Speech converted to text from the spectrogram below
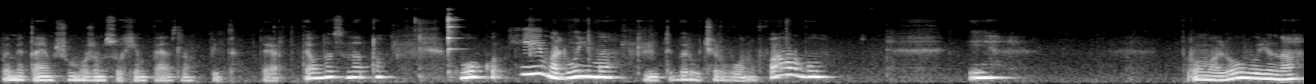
Пам'ятаємо, що можемо сухим пензлем підтерти, де у нас занадто око. І малюємо квіти. Беру червону фарбу і промальовую на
